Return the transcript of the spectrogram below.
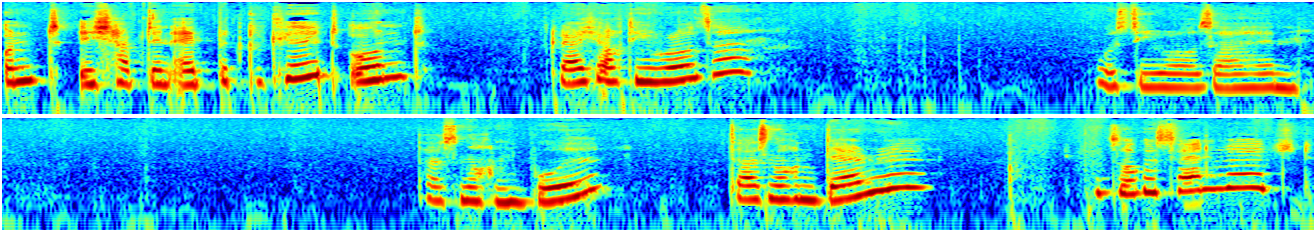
Und ich habe den 8-Bit gekillt und gleich auch die Rosa. Wo ist die Rosa hin? Da ist noch ein Bull. Da ist noch ein Daryl. Ich bin so gesandwiched.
